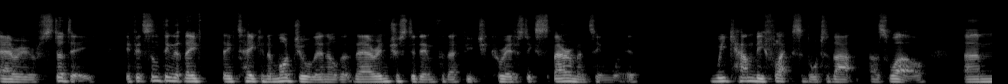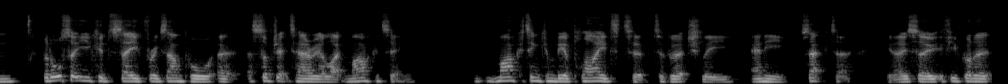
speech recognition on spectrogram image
area of study, if it's something that they've, they've taken a module in or that they're interested in for their future career, just experimenting with, we can be flexible to that as well. Um, but also you could say, for example, a, a subject area like marketing, marketing can be applied to, to virtually any sector you know? So if you've got a,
